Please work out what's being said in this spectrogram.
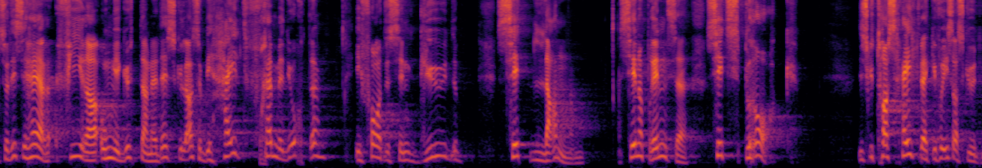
Så disse her fire unge guttene de skulle altså bli helt fremmedgjorte i forhold til sin Gud, sitt land, sin opprinnelse, sitt språk. De skulle tas helt vekk fra Israels Gud,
